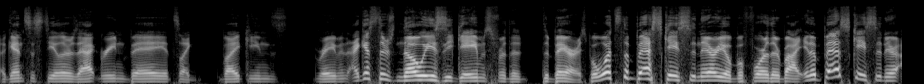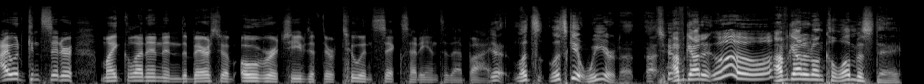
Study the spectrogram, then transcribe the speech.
against the Steelers at Green Bay. It's like Vikings. Ravens. I guess there's no easy games for the, the Bears, but what's the best case scenario before their bye? In a best case scenario, I would consider Mike Glennon and the Bears to have overachieved if they're two and six heading into that bye. Yeah, let's let's get weird. I, I, I've got it. Ooh. I've got it on Columbus Day,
